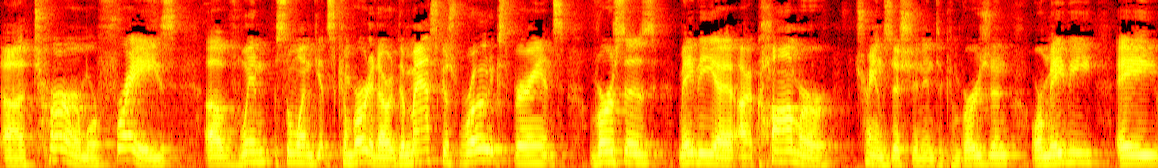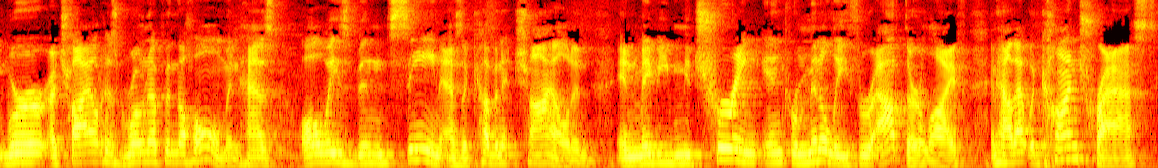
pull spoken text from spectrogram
uh, term or phrase of when someone gets converted, or a Damascus Road experience versus maybe a, a calmer transition into conversion, or maybe a where a child has grown up in the home and has always been seen as a covenant child and, and maybe maturing incrementally throughout their life, and how that would contrast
